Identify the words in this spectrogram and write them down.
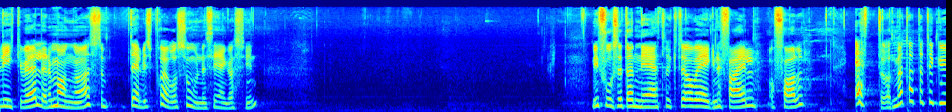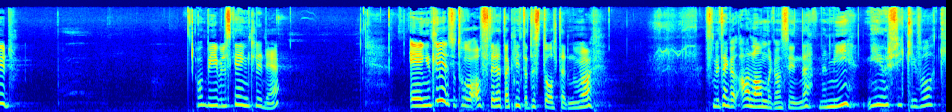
Likevel er det mange av oss som delvis prøver å sone sin egen synd. Vi fortsetter nedtrykte over egne feil og fall etter at vi har tatt det til Gud. Og bibelsk er egentlig det? Egentlig så tror jeg ofte dette er knytta til stoltheten vår. For Vi tenker at alle andre kan synde, men vi, vi er jo skikkelige folk.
